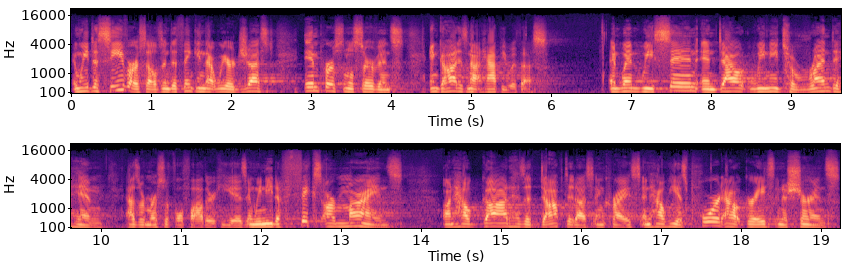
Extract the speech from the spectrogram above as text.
And we deceive ourselves into thinking that we are just impersonal servants and God is not happy with us. And when we sin and doubt, we need to run to Him as our merciful Father He is. And we need to fix our minds on how God has adopted us in Christ and how He has poured out grace and assurance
